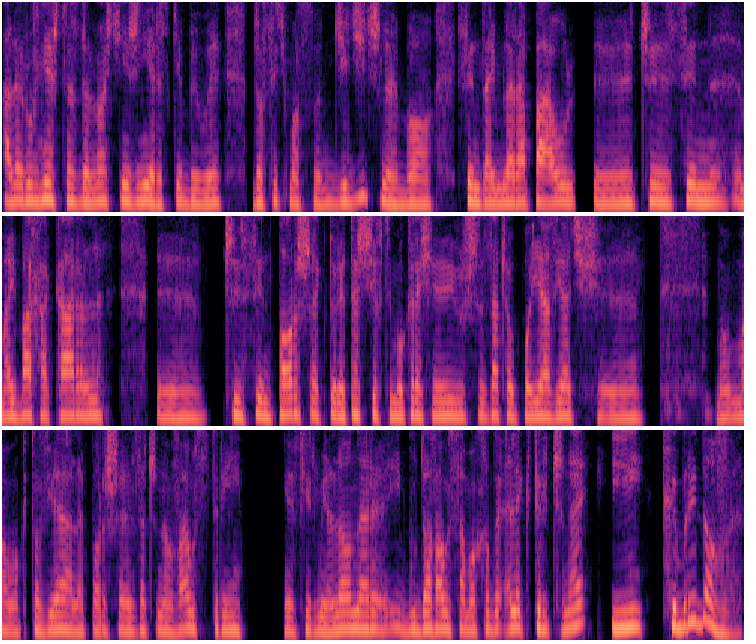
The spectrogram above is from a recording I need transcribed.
ale również te zdolności inżynierskie były dosyć mocno dziedziczne, bo syn Daimlera Paul, y, czy syn Maybacha Karl, y, czy syn Porsche, który też się w tym okresie już zaczął pojawiać. Y, mało kto wie, ale Porsche zaczynał w Austrii firmie Loner i budował samochody elektryczne i hybrydowe.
